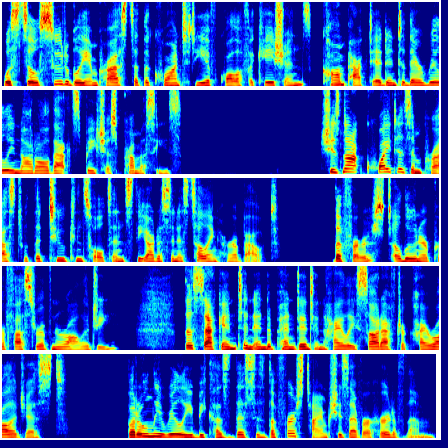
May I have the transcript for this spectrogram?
was still suitably impressed at the quantity of qualifications compacted into their really not all that spacious premises. She's not quite as impressed with the two consultants the artisan is telling her about. The first, a lunar professor of neurology, the second, an independent and highly sought after chirologist, but only really because this is the first time she's ever heard of them.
